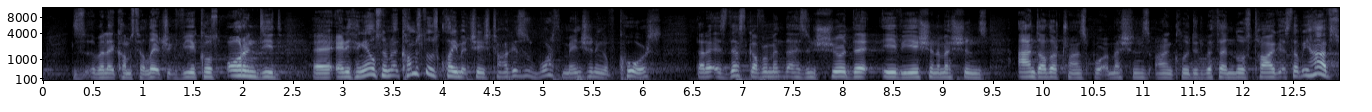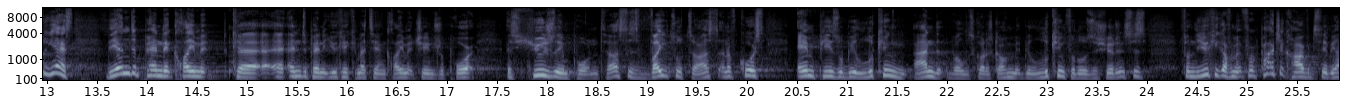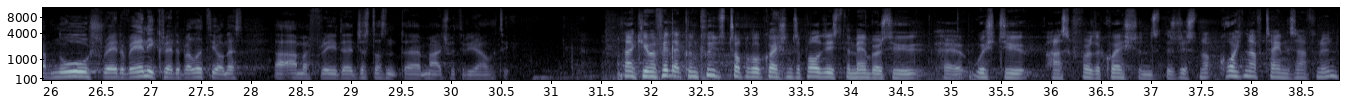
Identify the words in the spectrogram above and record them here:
when it comes to electric vehicles, or indeed uh, anything else. And when it comes to those climate change targets, it's worth mentioning, of course, that it is this government that has ensured that aviation emissions and other transport emissions are included within those targets that we have. So yes, the independent, climate, uh, uh independent UK Committee on Climate Change report is hugely important to us, is vital to us, and of course MPs will be looking, and will the Scottish Government be looking for those assurances from the UK Government. For Patrick Harvard to say we have no shred of any credibility on this, uh, I'm afraid it uh, just doesn't uh, match with the reality. Thank you. I'm afraid that concludes topical questions. Apologies to the members who uh, wish to ask further questions. There's just not quite enough time this afternoon.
